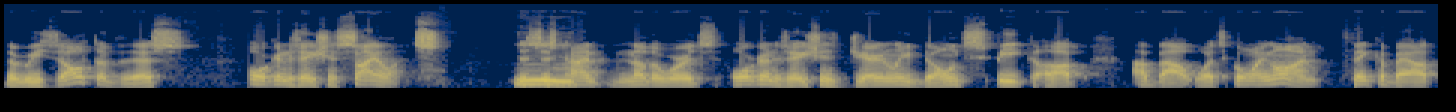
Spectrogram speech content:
the result of this organization silence. This mm. is kind of, in other words, organizations generally don't speak up about what's going on. Think about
